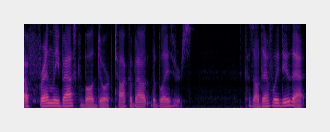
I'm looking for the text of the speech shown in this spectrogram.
a friendly basketball dork talk about the Blazers, because I'll definitely do that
